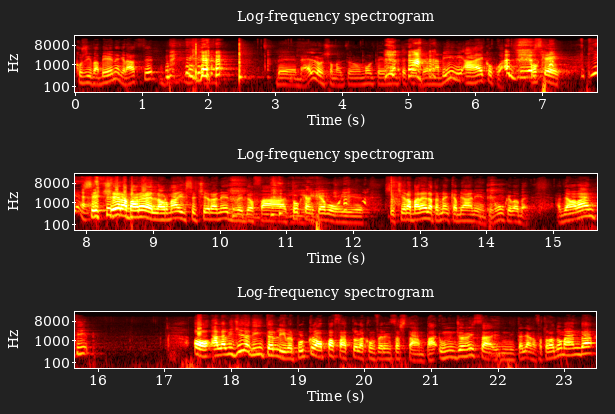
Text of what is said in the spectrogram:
Così va bene, grazie. Beh, bello, insomma, sono molte, molte cose. Bernabini, ah, ecco qua. Addio, ok. Se c'era Barella, ormai se c'era Nedved fa, tocca anche a voi. Se c'era Barella per me non cambiava niente. Comunque vabbè. Andiamo avanti. Oh, alla vigilia di Inter-Liverpool, Klopp ha fatto la conferenza stampa. Un giornalista in italiano ha fatto la domanda,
